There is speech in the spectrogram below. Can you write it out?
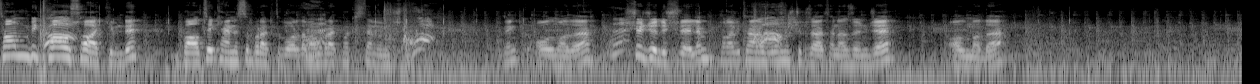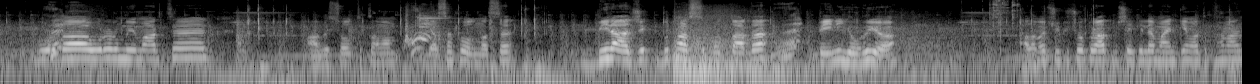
tam bir kaos hakimdi. Baltayı kendisi bıraktı bu arada ben bırakmak istememiştim. Think olmadı. Çocuğu düşürelim. Buna bir tane vurmuştuk zaten az önce. Olmadı. Burada vurur muyum artık? Abi sol tıklamam yasak olması birazcık bu tarz spotlarda beni yoruyor. Adama çünkü çok rahat bir şekilde mind game atıp hemen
